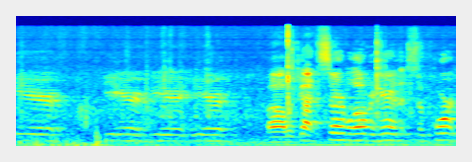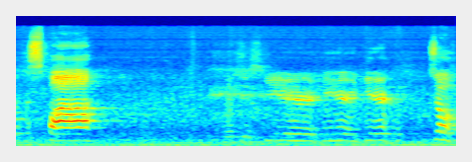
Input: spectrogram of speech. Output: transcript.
here, here, here, here. Uh, we've got several over here that support the spa, which is here, and here, and here. So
